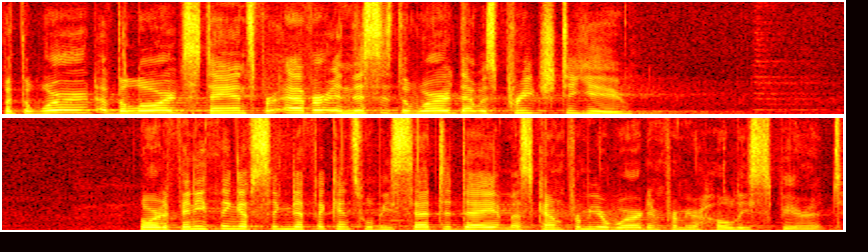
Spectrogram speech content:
but the word of the Lord stands forever, and this is the word that was preached to you. Lord, if anything of significance will be said today, it must come from your word and from your Holy Spirit.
